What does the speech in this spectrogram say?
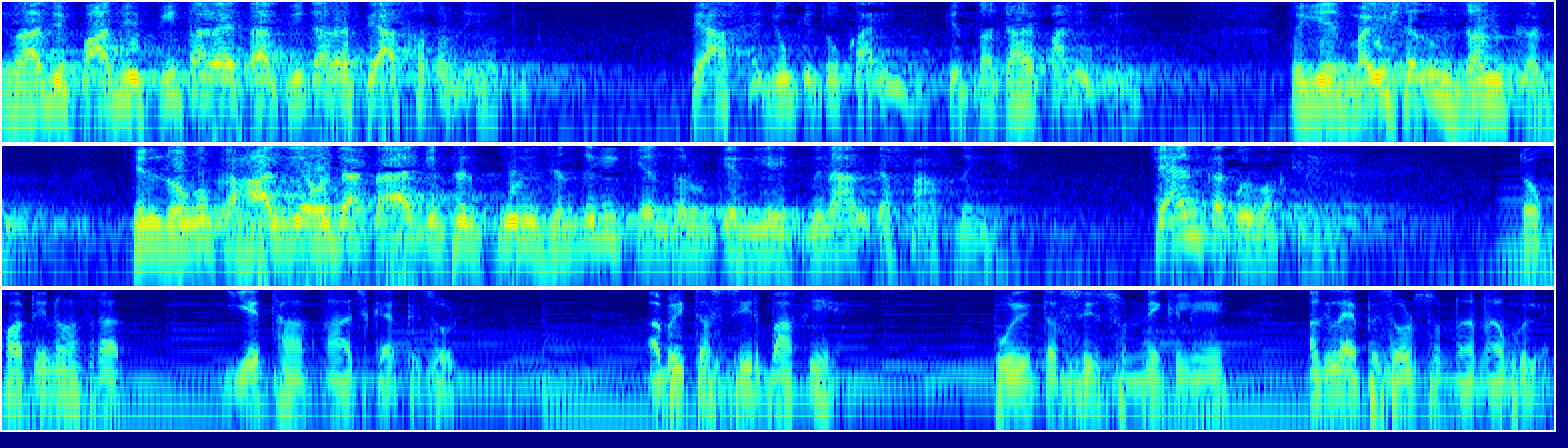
जो आदमी पानी पीता रहता है, पीता रहता प्यास खत्म नहीं होती। प्यास है जो कि तो कायम कितना चाहे पानी पी ले। तो ये मीशत जन कर जिन लोगों का हाल यह हो जाता है कि फिर पूरी ज़िंदगी के अंदर उनके लिए इतमान का सांस नहीं है। चैन का कोई वक्त नहीं है। तो खातिनों हजरात, ये था आज का एपिसोड। अभी तफसीर बाकी है। पूरी तफसीर सुनने के लिए अगला एपिसोड सुनना ना भूलें।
